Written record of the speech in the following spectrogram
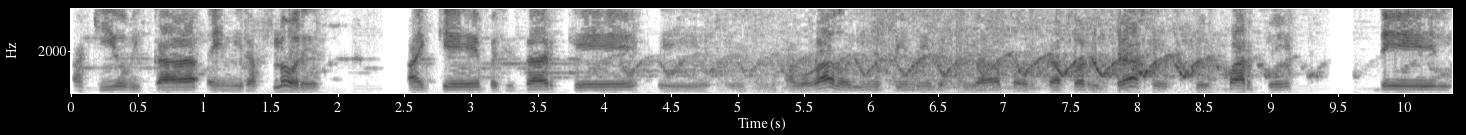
aquí ubicada en Miraflores. Hay que precisar que eh, el abogado viene siendo investigado por el caso de arbitrajes, que es parte del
